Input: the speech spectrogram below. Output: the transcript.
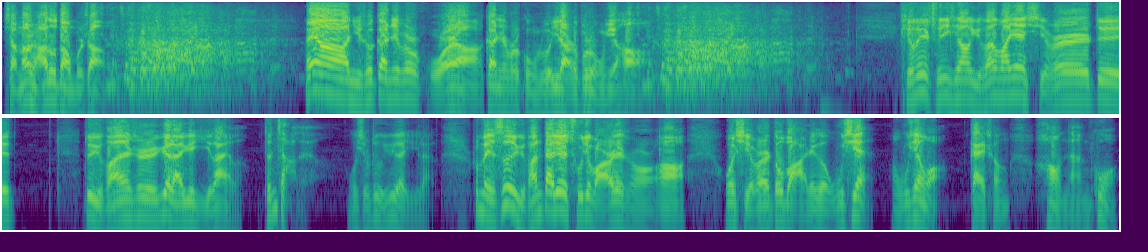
想当啥都当不上。哎呀，你说干这份活啊，干这份工作一点都不容易哈。品味醇香，羽凡发现媳妇儿对对羽凡是越来越依赖了，真假的呀？我媳妇对我越来越依赖了。说每次羽凡带队出去玩的时候啊，我媳妇儿都把这个无线啊无线网改成好难过，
